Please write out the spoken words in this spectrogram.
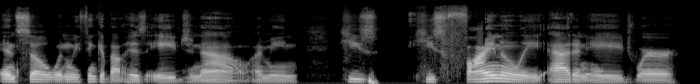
And so when we think about his age now, I mean, he's he's finally at an age where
